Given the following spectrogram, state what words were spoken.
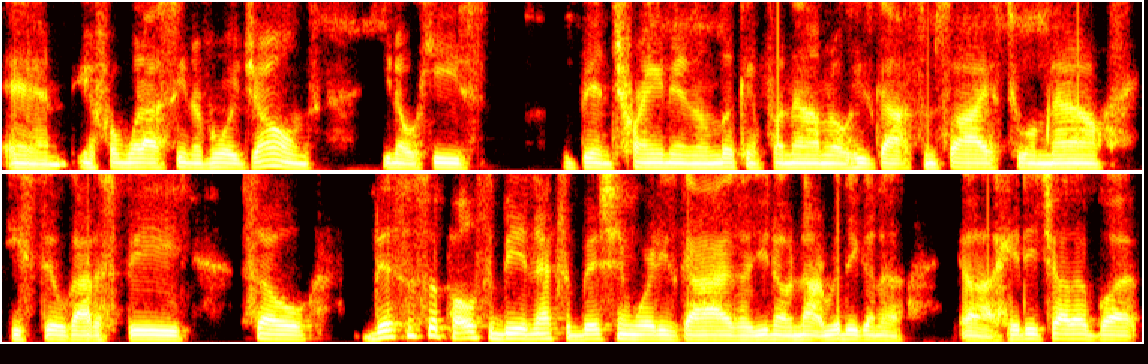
And you know, from what I've seen of Roy Jones, you know, he's been training and looking phenomenal. He's got some size to him now. He's still got a speed. So this was supposed to be an exhibition where these guys are, you know, not really gonna uh, hit each other, but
